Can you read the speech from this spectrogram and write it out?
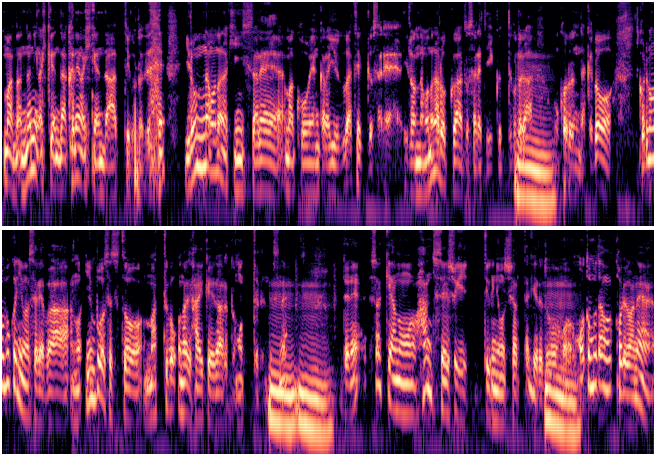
まあ、何が危険だ、金が危険だっていうことでね、いろんなものが禁止され、まあ、公園から遊具が撤去され、いろんなものがロックアウトされていくってことが起こるんだけど、これも僕に言わせれば、あの陰謀説と全く同じ背景があると思ってるんですね。でね、さっきあの反知性主義っていうふうにおっしゃったけれども、もともとこれはね、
